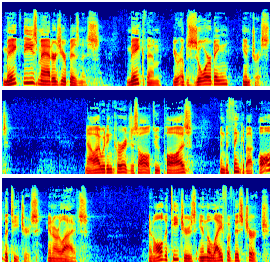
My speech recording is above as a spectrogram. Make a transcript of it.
Make these matters your business, make them your absorbing interest. Now, I would encourage us all to pause and to think about all the teachers in our lives and all the teachers in the life of this church.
